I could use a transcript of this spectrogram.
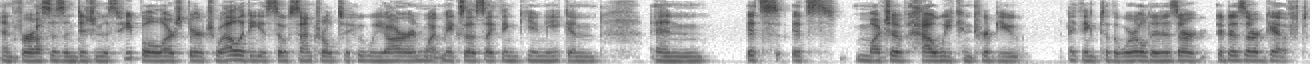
And for us as Indigenous people, our spirituality is so central to who we are and what makes us, I think, unique and and it's it's much of how we contribute I think to the world. It is our it is our gift,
